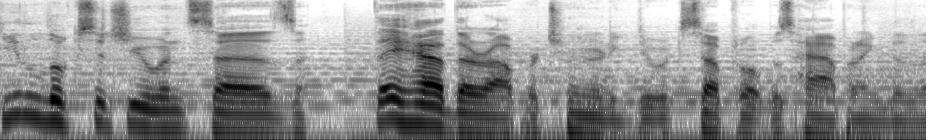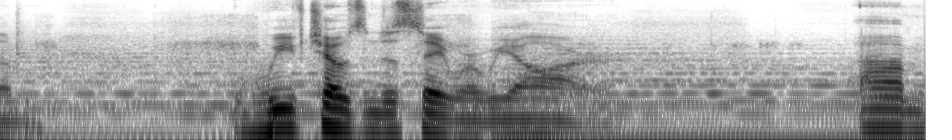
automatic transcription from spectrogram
He looks at you and says, They had their opportunity to accept what was happening to them. We've chosen to stay where we are. Um,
